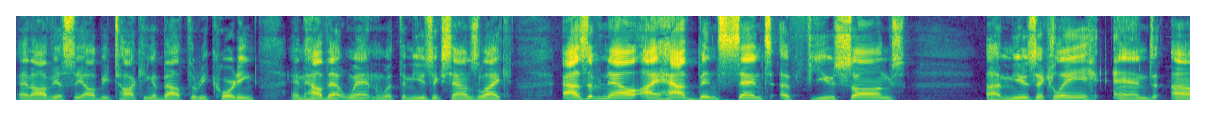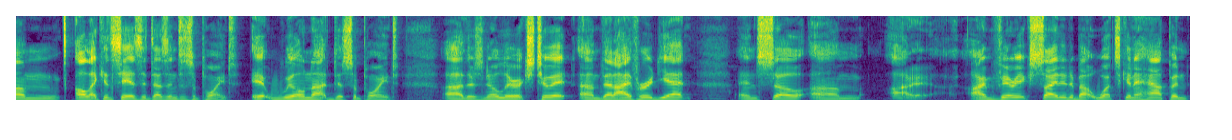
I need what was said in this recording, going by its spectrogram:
and obviously I'll be talking about the recording and how that went and what the music sounds like. As of now, I have been sent a few songs uh, musically, and um, all I can say is it doesn't disappoint. It will not disappoint. Uh, there's no lyrics to it um, that I've heard yet, and so um, I I'm very excited about what's going to happen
